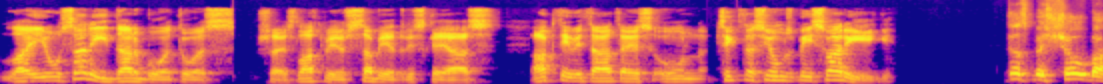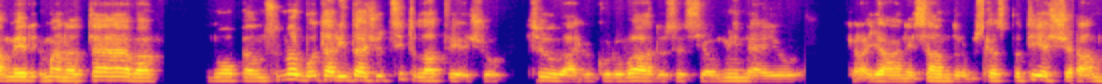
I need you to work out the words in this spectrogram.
lai jūs arī darbotos šais latviešu sabiedriskajās aktivitātēs, un cik tas jums bija svarīgi? Tas bez šaubām ir mana tēva nopelns, un varbūt arī dažu citu latviešu cilvēku, kuru vārdus es jau minēju, kā Jānis Andrums, kas patiešām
